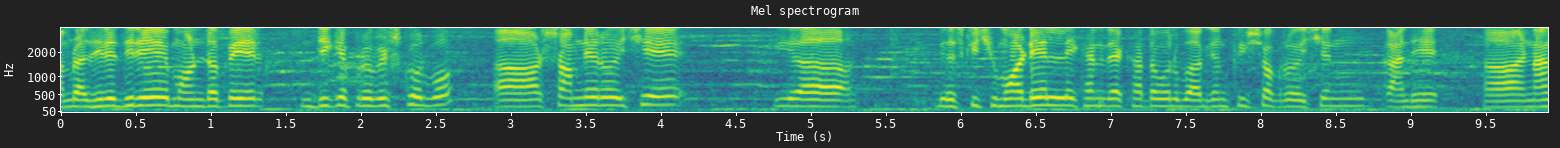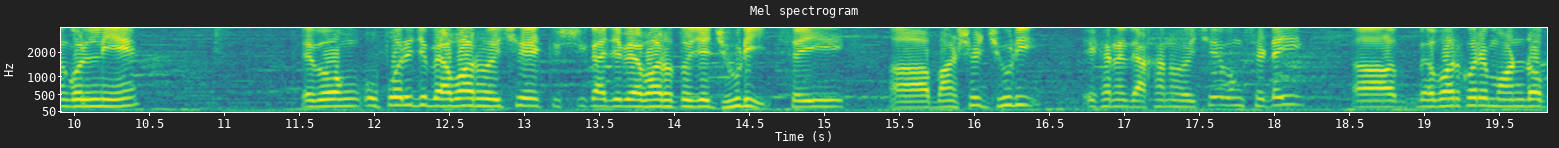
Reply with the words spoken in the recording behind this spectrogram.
আমরা ধীরে ধীরে মণ্ডপের দিকে প্রবেশ করব। সামনে রয়েছে বেশ কিছু মডেল এখানে দেখাতে বলব। একজন কৃষক রয়েছেন, কাঁধে নাঙ্গল নিয়ে। এবং উপরে যে ব্যবহার হয়েছে, কৃষিকাজে ব্যবহার হতো যে ঝুড়ি, সেই বাঁশের ঝুড়ি এখানে দেখানো হয়েছে এবং সেটাই ব্যবহার করে মণ্ডপ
